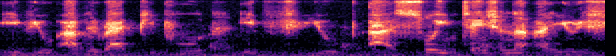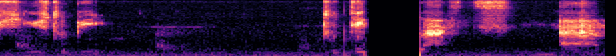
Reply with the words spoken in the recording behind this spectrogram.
if you have the right people, if you are so intentional and you refuse to be to take last um,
